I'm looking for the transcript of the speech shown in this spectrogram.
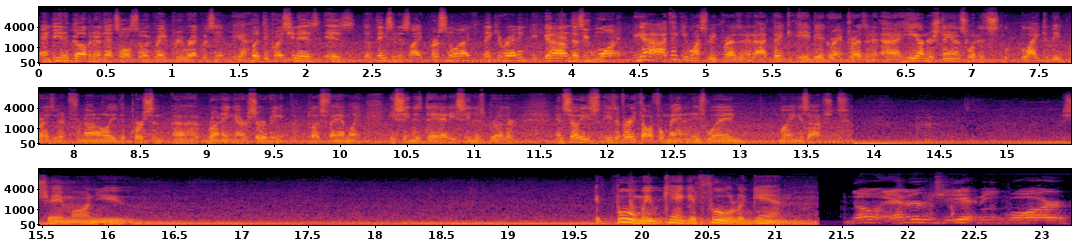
And being a governor, that's also a great prerequisite. Yeah. But the question is, is the things in his life, personal life, make you ready? Uh, and does he want it? Yeah, I think he wants to be president. I think he'd be a great president. Uh, he understands what it's like to be president for not only the person uh, running or serving, plus family. He's seen his dad, he's seen his brother. And so he's, he's a very thoughtful man, and he's weighing, weighing his options. Shame on you. It fooled me, we can't get fooled again. No energy anymore.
